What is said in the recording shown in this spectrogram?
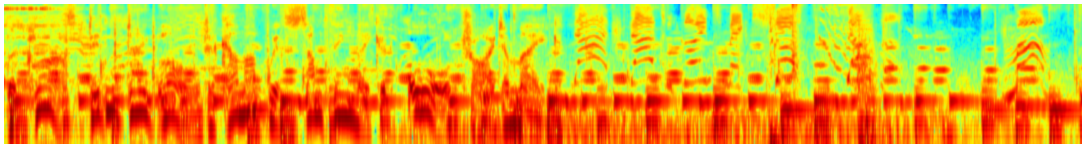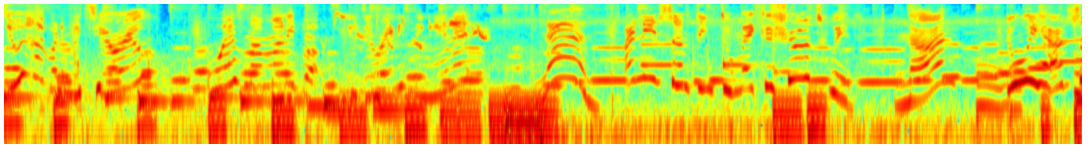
The class didn't take long to come up with something they could all try to make. Dad, Dad, we're going to make shirts Mum, do you have any material? Where's my money box? Is there anything in it? Nan, I need something to make a shirt with. Nan, do we have something?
